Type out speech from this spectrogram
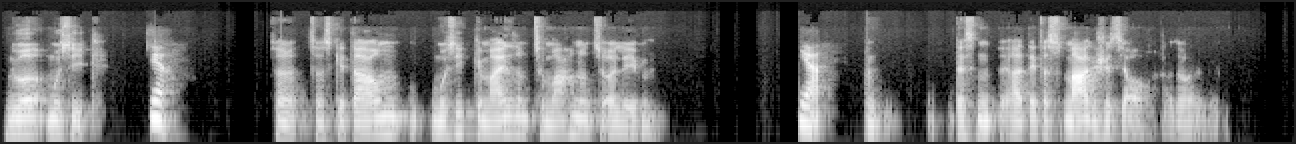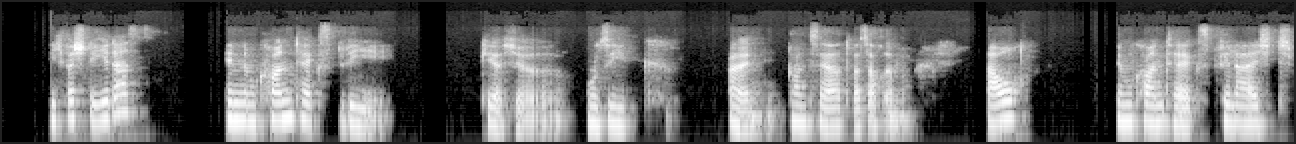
nur Musik. Ja. Sondern, sondern es geht darum, Musik gemeinsam zu machen und zu erleben. Ja. Und das hat etwas Magisches ja auch. Also, ich verstehe das in einem Kontext wie Kirche, Musik, ein Konzert, was auch immer. Auch im Kontext vielleicht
